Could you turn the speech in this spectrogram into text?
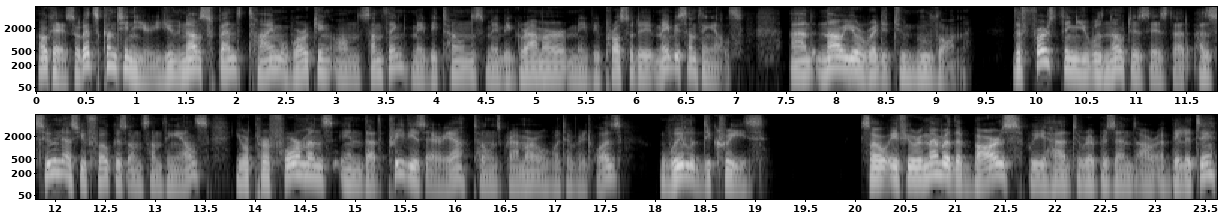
Okay, so let's continue. You've now spent time working on something, maybe tones, maybe grammar, maybe prosody, maybe something else. And now you're ready to move on. The first thing you will notice is that as soon as you focus on something else, your performance in that previous area, tones, grammar, or whatever it was, will decrease. So, if you remember the bars we had to represent our ability,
